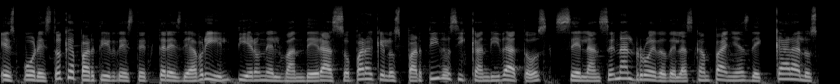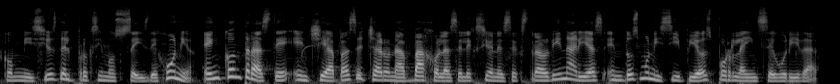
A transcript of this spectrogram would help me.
Es por esto que a partir de este 3 de abril dieron el banderazo para que los partidos y candidatos se lancen al ruedo de las campañas de cara a los comicios del próximo 6 de junio. En contraste, en Chiapas echaron abajo las elecciones extraordinarias en dos municipios por la inseguridad.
